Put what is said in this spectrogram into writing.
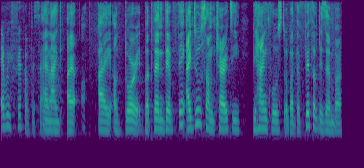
Every 5th of December. and I, I, I adore it. But then the thing, I do some charity behind closed door, but the 5th of December,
